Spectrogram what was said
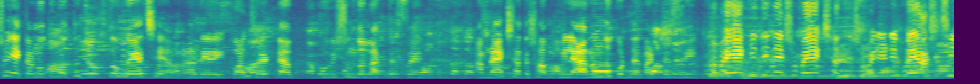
অবশ্যই একটা নতুনত্ব যুক্ত হয়েছে। আমাদের এই কনসার্টটা খুবই সুন্দর লাগতেছে। আমরা একসাথে সব মিলে আনন্দ করতে পারতেছি। সবাই একই দিনে সবাই একসাথে সবাই রেডি হয়ে আসছি।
